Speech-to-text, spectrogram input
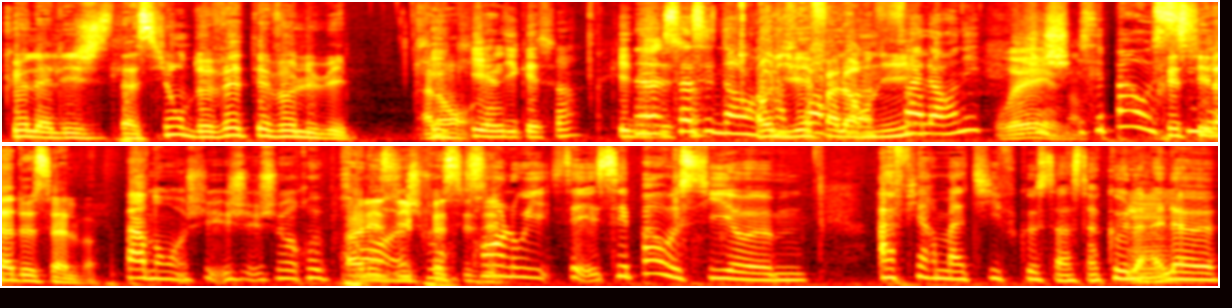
que la législation devait évoluer. Qui, Alors, qui indiquait ça? Qui Non, disait ça, ça? c'est dans Olivier rapport, euh, Falorni. Falorni. Je- C'est pas aussi. Priscilla de Selve. Pardon, je, je- je reprends. Allez-y, je reprends, Louis. C'est c'est pas aussi euh, affirmatif que ça. C'est que la- Mhm. le-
